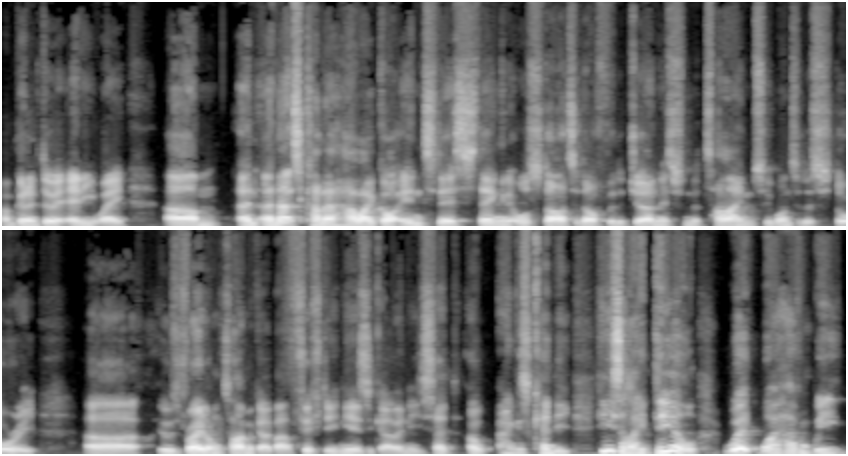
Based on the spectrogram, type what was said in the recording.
I'm going to do it anyway. Um, and and that's kind of how I got into this thing. And it all started off with a journalist from the Times who wanted a story. Uh, it was a very long time ago, about 15 years ago, and he said, "Oh, Angus Kennedy, he's ideal. Where, why haven't we?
